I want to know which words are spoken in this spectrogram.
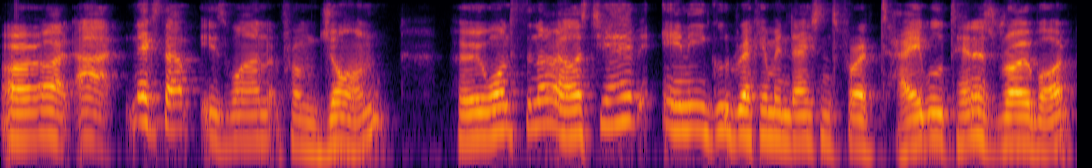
All right. Uh, next up is one from John, who wants to know, Alois, do you have any good recommendations for a table tennis robot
